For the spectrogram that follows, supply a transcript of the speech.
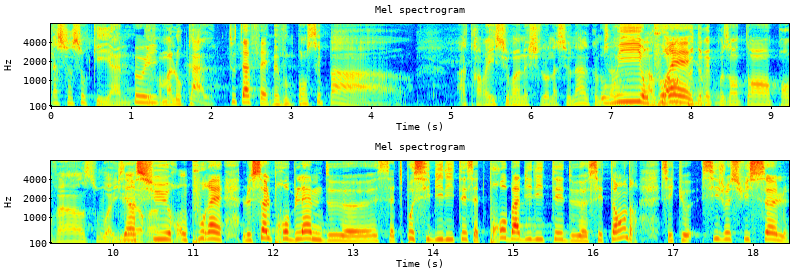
l'association Kéyan Oui. est vraiment locale. Tout à fait. Mais vous ne pensez pas à, travailler sur un échelon national comme ça Oui, on Avoir pourrait. un peu de représentants en province ou ailleurs Bien euh, sûr, on pourrait. Le seul problème de euh, cette possibilité, cette probabilité de euh, s'étendre, c'est que si je suis seule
